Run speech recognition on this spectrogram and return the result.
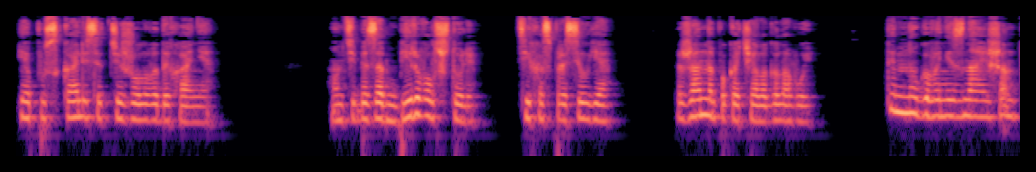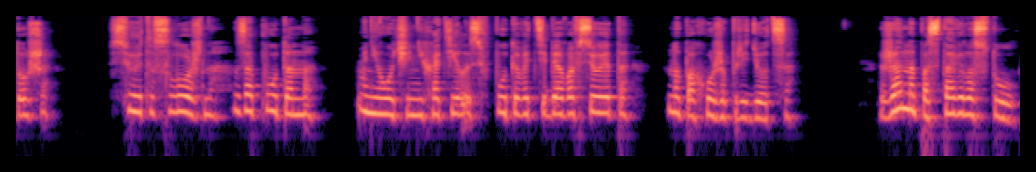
и опускались от тяжелого дыхания. «Он тебя зомбировал, что ли?» – тихо спросил я. Жанна покачала головой. «Ты многого не знаешь, Антоша. Все это сложно, запутанно. Мне очень не хотелось впутывать тебя во все это, но, похоже, придется». Жанна поставила стул,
